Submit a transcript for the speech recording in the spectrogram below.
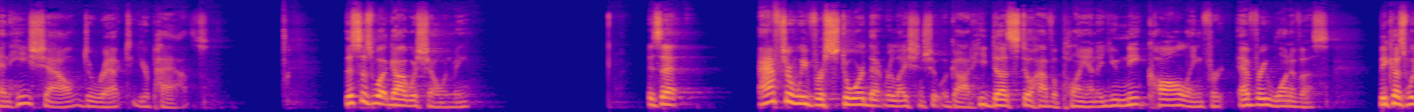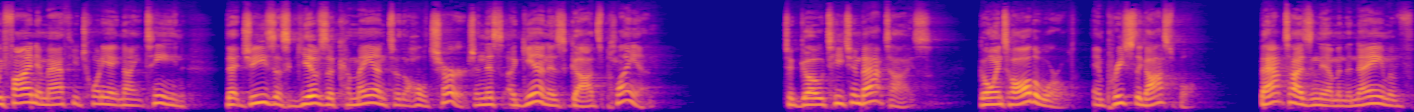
and he shall direct your paths. This is what God was showing me is that after we've restored that relationship with God, He does still have a plan, a unique calling for every one of us. Because we find in Matthew 28 19 that Jesus gives a command to the whole church. And this, again, is God's plan to go teach and baptize, go into all the world and preach the gospel, baptizing them in the name of,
